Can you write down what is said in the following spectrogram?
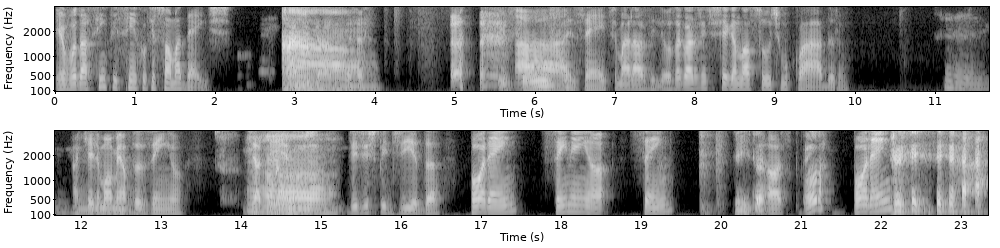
Eu vou dar 5 e 5 que soma 10. Ah, que fofo. Gente, maravilhoso. Agora a gente chega no nosso último quadro. Hum. Aquele momentozinho de Ah. adeus, de despedida. Porém, sem a- Sem. Eita. ah, opa! porém,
